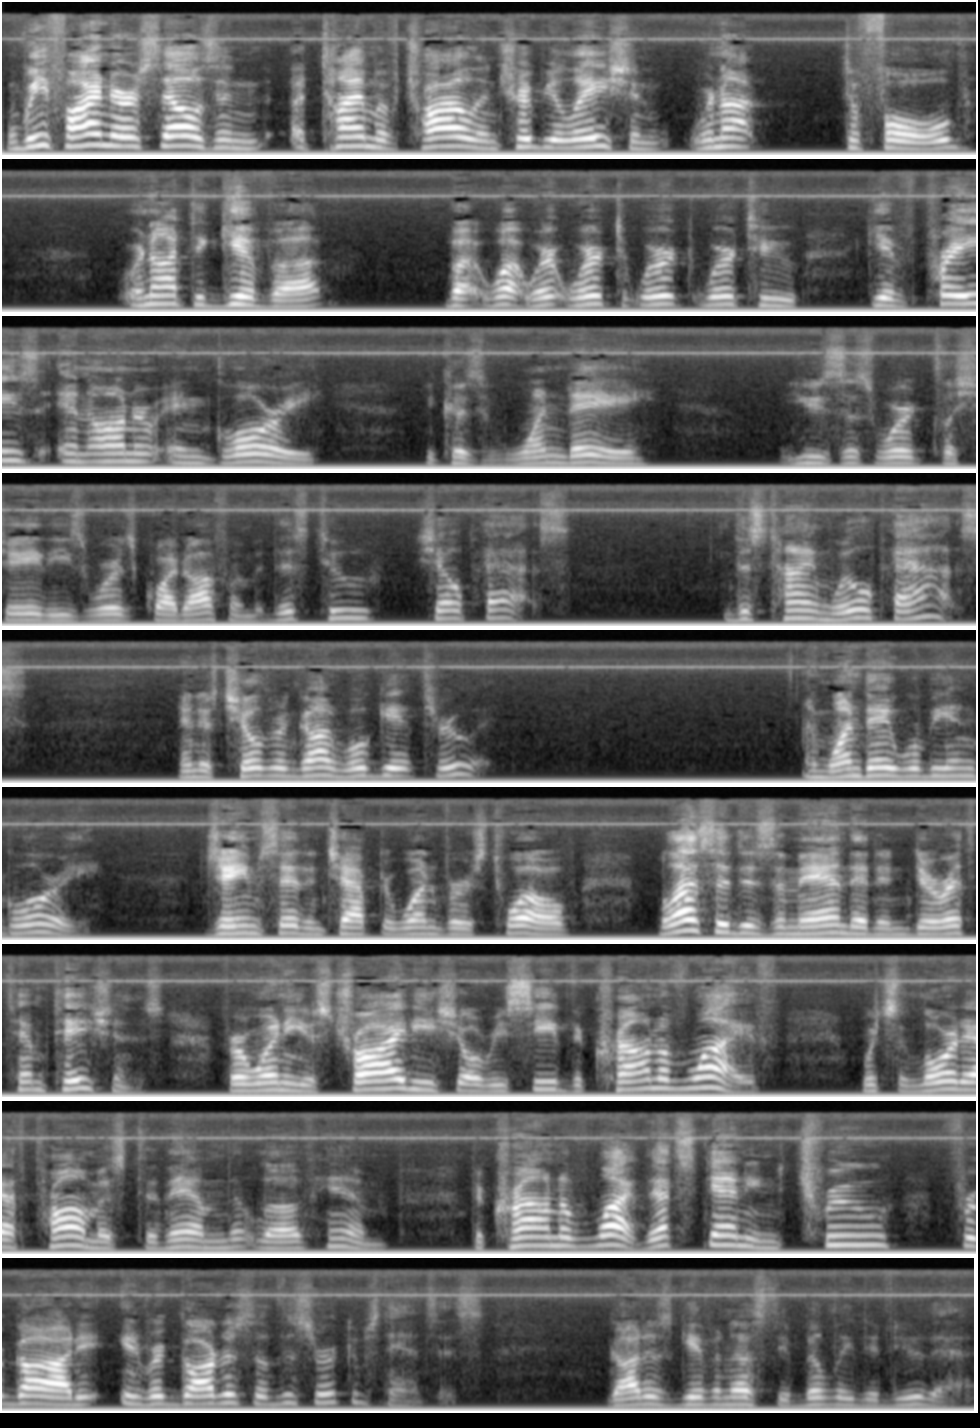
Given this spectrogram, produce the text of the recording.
when we find ourselves in a time of trial and tribulation, we're not to fold, we're not to give up, but what? We're, we're, to, we're, we're to give praise and honor and glory because one day, use this word cliche, these words quite often, but this too shall pass. This time will pass. And as children of God, we'll get through it. And one day we'll be in glory. James said in chapter 1, verse 12, Blessed is the man that endureth temptations, for when he is tried, he shall receive the crown of life, which the Lord hath promised to them that love him. The crown of life. That's standing true for God, regardless of the circumstances. God has given us the ability to do that.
